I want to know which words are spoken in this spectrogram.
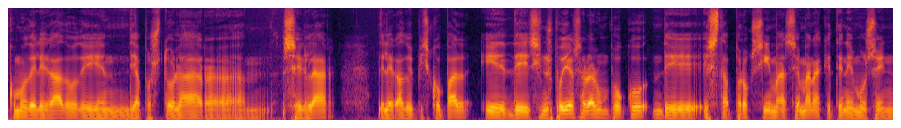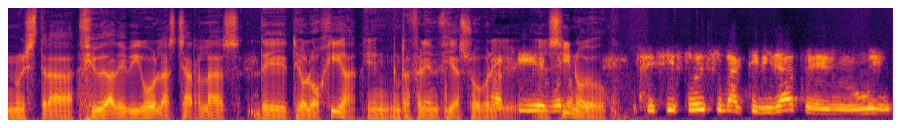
como delegado de, de apostolar um, seglar delegado episcopal, eh, de si nos podías hablar un poco de esta próxima semana que tenemos en nuestra ciudad de Vigo, las charlas de teología en referencia sobre el sínodo. Sí, sí, esto es una actividad eh, muy,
